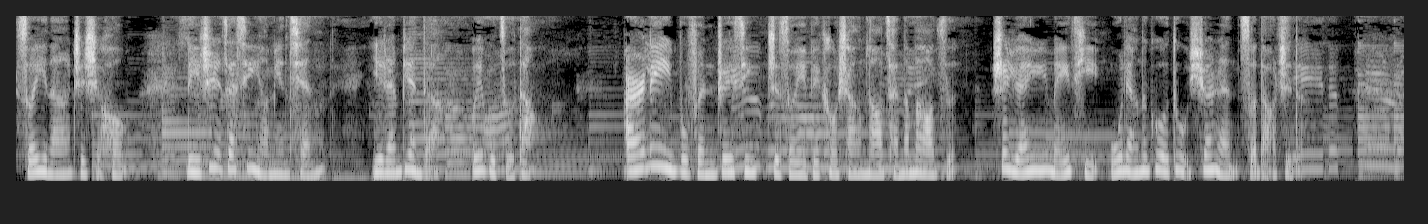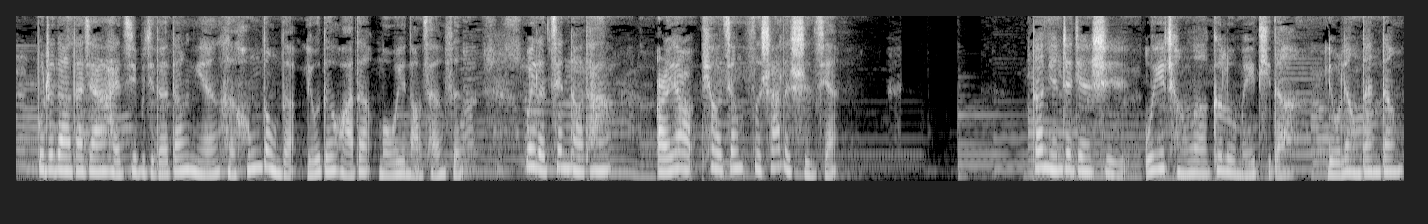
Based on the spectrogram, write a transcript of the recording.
所以呢，这时候，理智在信仰面前已然变得微不足道。而另一部分追星之所以被扣上脑残的帽子，是源于媒体无良的过度渲染所导致的。不知道大家还记不记得当年很轰动的刘德华的某位脑残粉，为了见到他而要跳江自杀的事件？当年这件事无疑成了各路媒体的流量担当，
